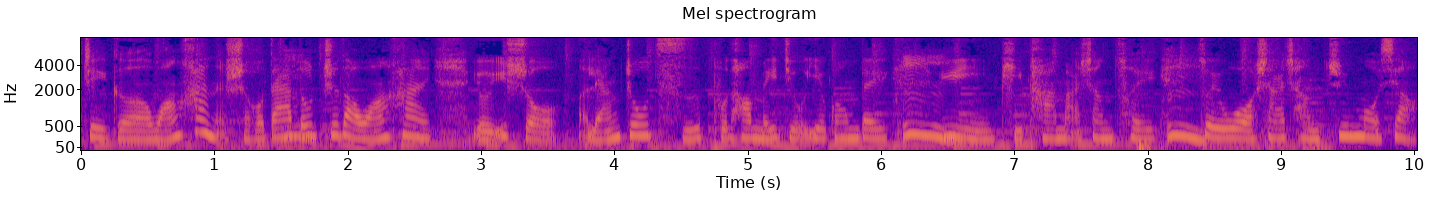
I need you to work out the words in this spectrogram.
这个王翰的时候，大家都知道王翰有一首呃凉州词：“葡萄美酒夜光杯，嗯欲饮琵琶马上催。嗯醉卧沙场君莫笑，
